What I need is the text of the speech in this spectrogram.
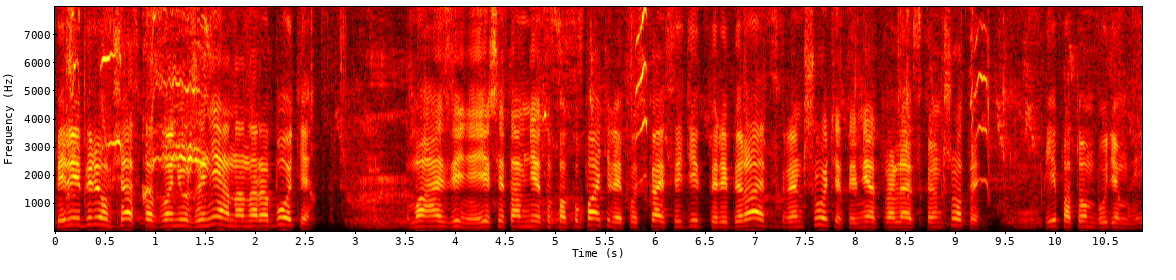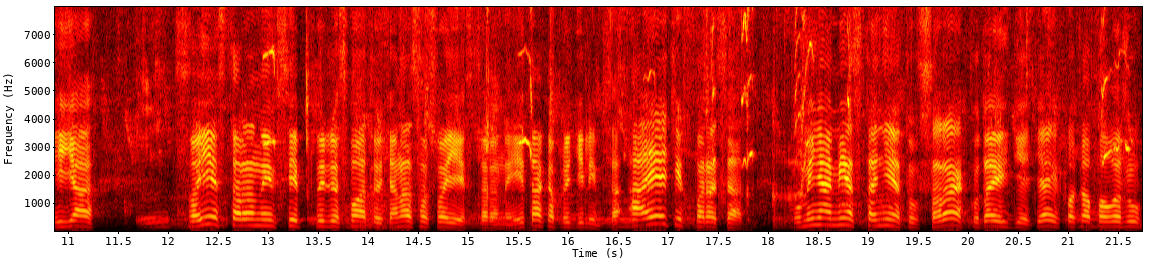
Переберем, сейчас позвоню жене, она на работе в магазине. Если там нету покупателей, пускай сидит, перебирает, скриншотит и мне отправляет скриншоты. И потом будем, и я своей стороны все пересматривать, она со своей стороны. И так определимся. А этих поросят у меня места нету в сараях, куда их деть. Я их пока положу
